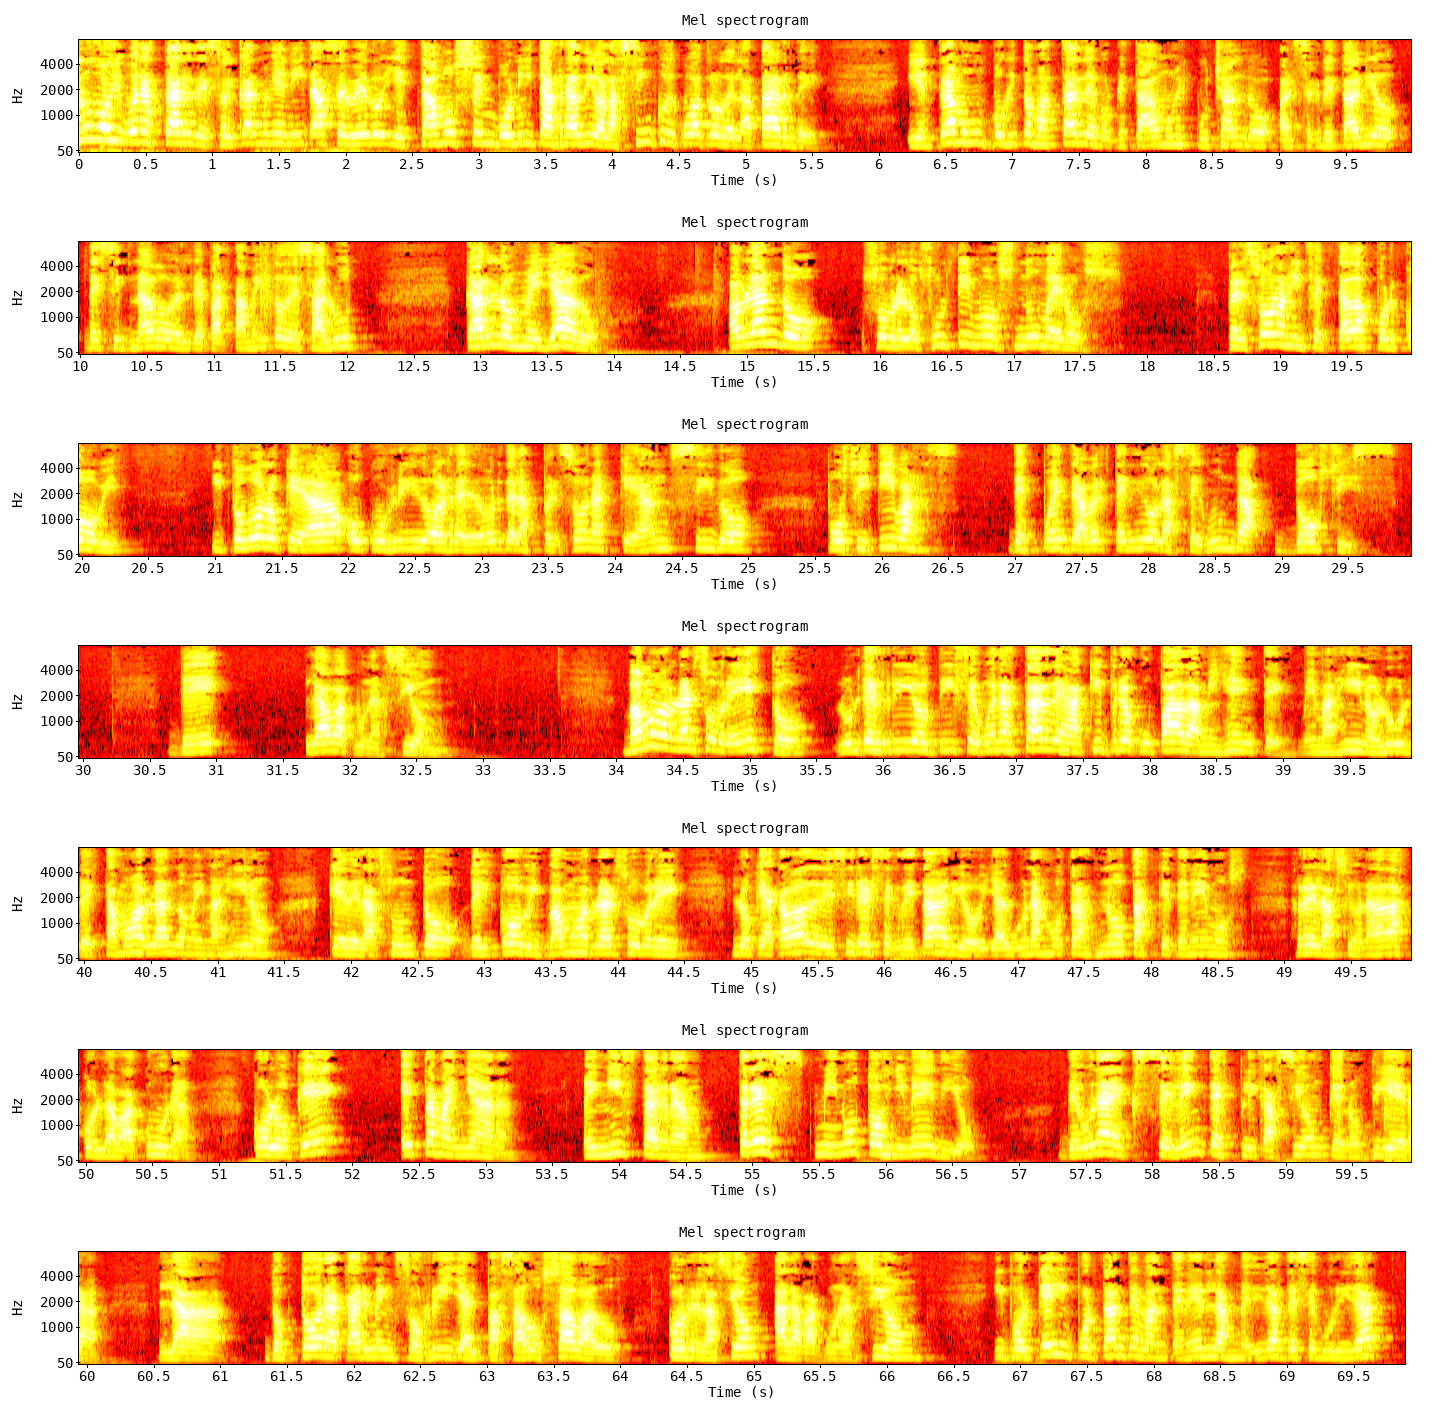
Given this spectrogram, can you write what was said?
Saludos y buenas tardes, soy Carmen Enita Acevedo y estamos en Bonita Radio a las 5 y 4 de la tarde. Y entramos un poquito más tarde porque estábamos escuchando al secretario designado del Departamento de Salud, Carlos Mellado, hablando sobre los últimos números, personas infectadas por COVID y todo lo que ha ocurrido alrededor de las personas que han sido positivas después de haber tenido la segunda dosis de la vacunación. Vamos a hablar sobre esto. Lourdes Ríos dice, buenas tardes, aquí preocupada mi gente. Me imagino, Lourdes, estamos hablando, me imagino, que del asunto del COVID. Vamos a hablar sobre lo que acaba de decir el secretario y algunas otras notas que tenemos relacionadas con la vacuna. Coloqué esta mañana en Instagram tres minutos y medio de una excelente explicación que nos diera la doctora Carmen Zorrilla el pasado sábado con relación a la vacunación y por qué es importante mantener las medidas de seguridad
